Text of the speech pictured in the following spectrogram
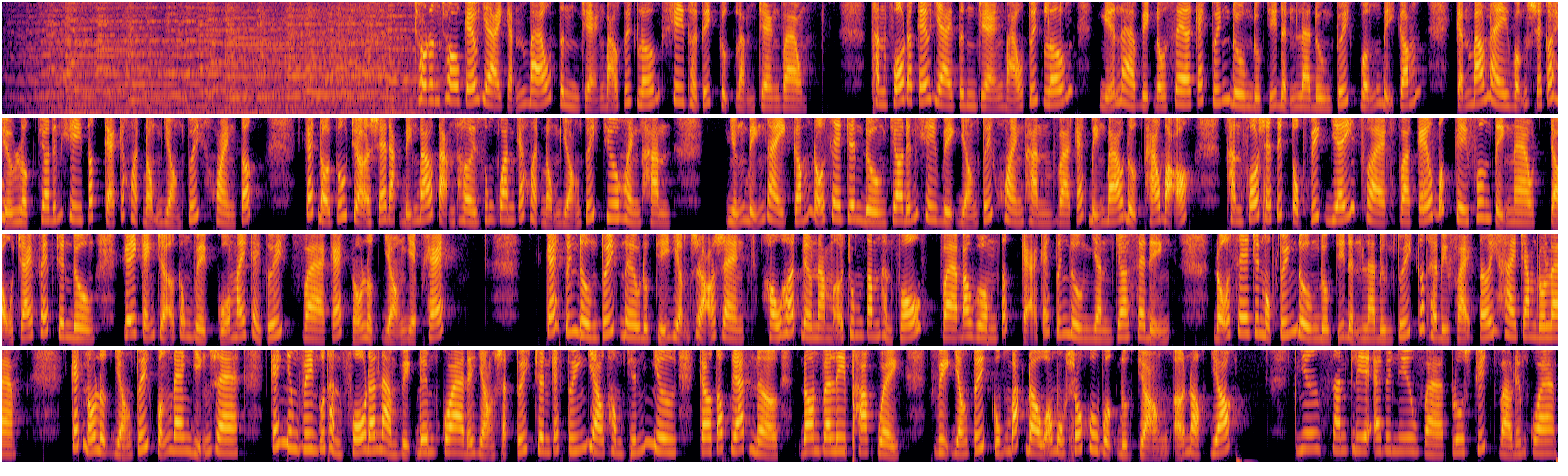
Toronto kéo dài cảnh báo tình trạng bão tuyết lớn khi thời tiết cực lạnh tràn vào. Thành phố đã kéo dài tình trạng bão tuyết lớn, nghĩa là việc đậu xe các tuyến đường được chỉ định là đường tuyết vẫn bị cấm. Cảnh báo này vẫn sẽ có hiệu lực cho đến khi tất cả các hoạt động dọn tuyết hoàn tất. Các đội cứu trợ sẽ đặt biển báo tạm thời xung quanh các hoạt động dọn tuyết chưa hoàn thành. Những biển này cấm đổ xe trên đường cho đến khi việc dọn tuyết hoàn thành và các biển báo được tháo bỏ. Thành phố sẽ tiếp tục viết giấy phạt và kéo bất kỳ phương tiện nào đậu trái phép trên đường, gây cản trở công việc của máy cày tuyết và các nỗ lực dọn dẹp khác. Các tuyến đường tuyết đều được chỉ dẫn rõ ràng, hầu hết đều nằm ở trung tâm thành phố và bao gồm tất cả các tuyến đường dành cho xe điện. Đổ xe trên một tuyến đường được chỉ định là đường tuyết có thể bị phạt tới 200 đô la. Các nỗ lực dọn tuyết vẫn đang diễn ra. Các nhân viên của thành phố đã làm việc đêm qua để dọn sạch tuyết trên các tuyến giao thông chính như cao tốc Gardner, Don Valley Parkway. Việc dọn tuyết cũng bắt đầu ở một số khu vực được chọn ở North York như St. Clair Avenue và Blue Street vào đêm qua.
